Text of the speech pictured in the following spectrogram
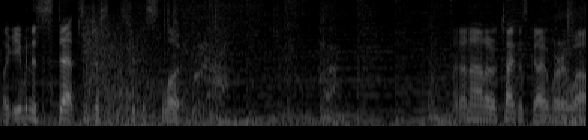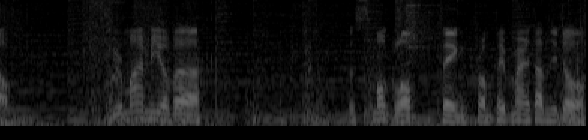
Like, even his steps are just super slow. I don't know how to attack this guy very well. You remind me of, uh, the Smoglob thing from Paper Mario Thousand Door.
